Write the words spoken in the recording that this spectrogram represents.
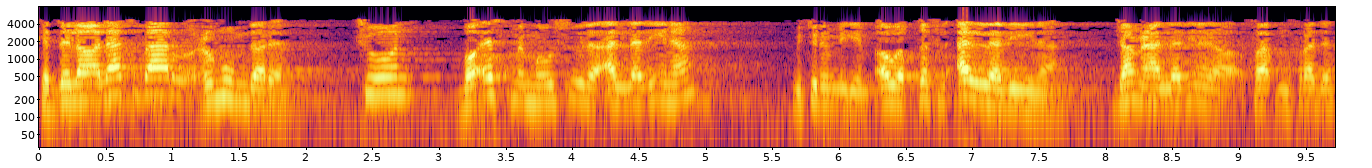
که دلالت بر عموم داره. چون با اسم موصول الذين می‌تونیم بگیم. او الطفل الذين جمع الذين مفرده.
